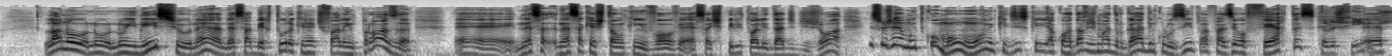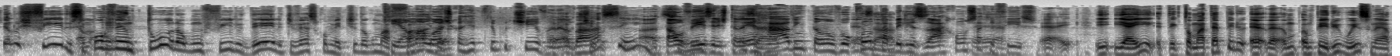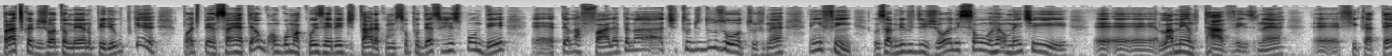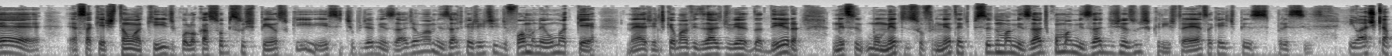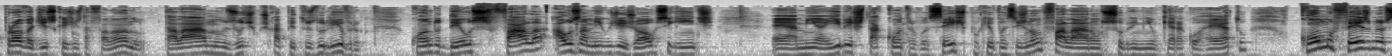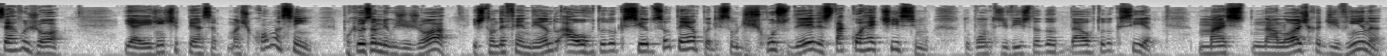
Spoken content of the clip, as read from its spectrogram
lá no, no, no, início né, dessa abertura que a gente fala em prosa, é, nessa, nessa questão que envolve essa espiritualidade de Jó, isso já é muito comum. Um homem que diz que acordava de madrugada, inclusive, para fazer ofertas. Pelos filhos. É, pelos filhos. É se porventura algum filho dele tivesse cometido alguma que falha. Que é uma lógica retributiva, né? É, ah, tipo, sim, ah, talvez sim, eles tenham exato, errado, então eu vou exato. contabilizar com o é, sacrifício. É, e, e, aí tem que tomar até perigo, é, é, um, é, um, perigo isso, né? A prática de Jó também é um perigo, porque pode pensar em até alguma coisa hereditária, como se eu pudesse responder pela falha, pela atitude dos outros né? Enfim, os amigos de Jó, eles são realmente é, é, é, lamentáveis, né? É, fica até essa questão aqui de colocar sob suspenso que esse tipo de amizade é uma amizade que a gente de forma nenhuma quer, né? A gente quer uma amizade verdadeira. Nesse momento de sofrimento, a gente precisa de uma amizade como a amizade de Jesus Cristo. É essa que a gente precisa. Eu acho que a prova disso que a gente está falando está lá nos últimos capítulos do livro, quando Deus fala aos amigos de Jó o seguinte é, a minha ira está contra vocês porque vocês não falaram sobre mim o que era correto, como fez o meu servo Jó. E aí a gente pensa, mas como assim? Porque os amigos de Jó estão defendendo a ortodoxia do seu tempo. Eles, o discurso deles está corretíssimo do ponto de vista do, da ortodoxia. Mas na lógica divina,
